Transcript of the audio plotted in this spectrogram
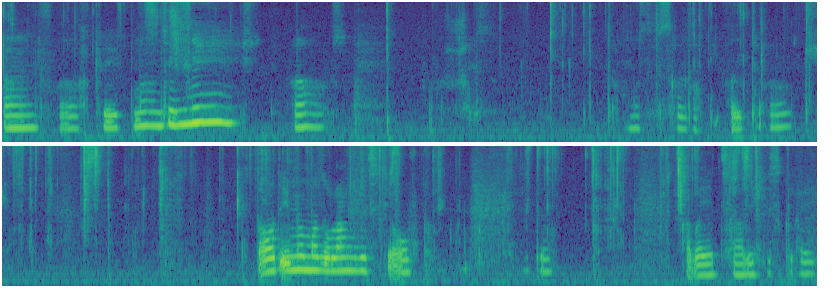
Einfach kriegt man sie nicht raus. Scheiße. Da muss es halt auf die alte Art. Das dauert eben immer so lange, bis die aufkriege. Aber jetzt habe ich es gleich.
